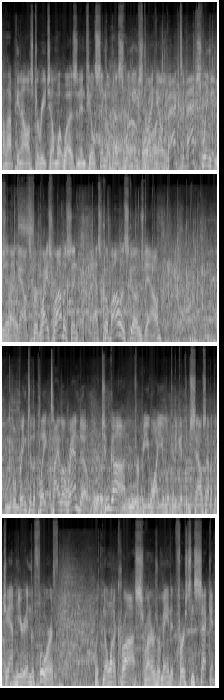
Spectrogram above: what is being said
allowed Pinales to reach on what was an infield single. But a oh, swinging strikeout, back to back swinging yes. strikeouts for Bryce Robinson as Cobalis goes down. And it'll bring to the plate Tyler Rando. Two gone for BYU, looking to get themselves out of a jam here in the fourth. With no one across, runners remained at first and second.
